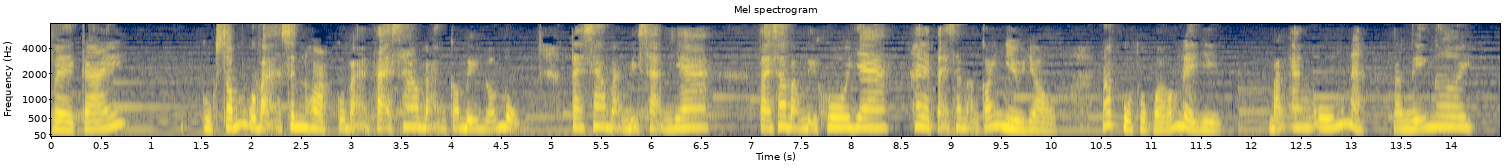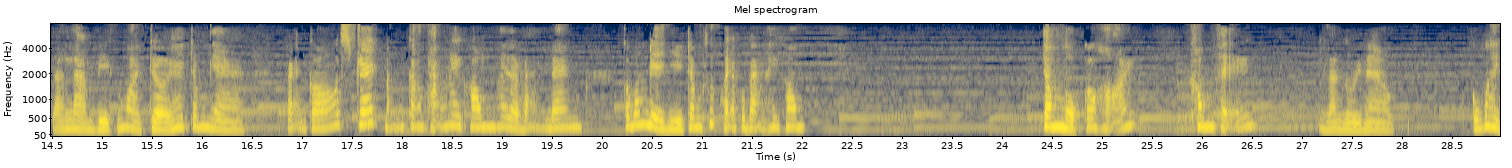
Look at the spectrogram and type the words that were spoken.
về cái cuộc sống của bạn sinh hoạt của bạn tại sao bạn có bị nổi mụn tại sao bạn bị sạm da tại sao bạn bị khô da hay là tại sao bạn có nhiều dầu nó phụ thuộc vào vấn đề gì bạn ăn uống nè, bạn nghỉ ngơi, bạn làm việc ngoài trời hay trong nhà. Bạn có stress, bạn có căng thẳng hay không? Hay là bạn đang có vấn đề gì trong sức khỏe của bạn hay không? Trong một câu hỏi, không thể là người nào cũng có thể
